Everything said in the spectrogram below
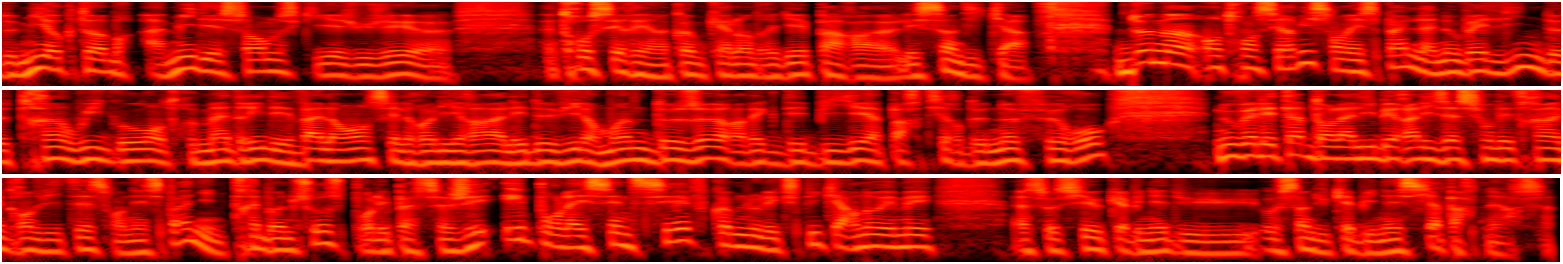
de mi-octobre à mi-décembre, ce qui est jugé euh, trop serré hein, comme calendrier par euh, les syndicats. Demain entre en service en Espagne la nouvelle ligne de train Ouigo entre Madrid et Valence. Elle reliera les deux villes en moins de deux heures avec des billets à partir de 9 euros. Nouvelle étape dans la libéralisation des trains à grande vitesse en Espagne, une très bonne chose pour les passagers et pour la SNCF, comme nous l'explique Arnaud Aimé, associé au cabinet du, au sein du cabinet SIA Partners.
